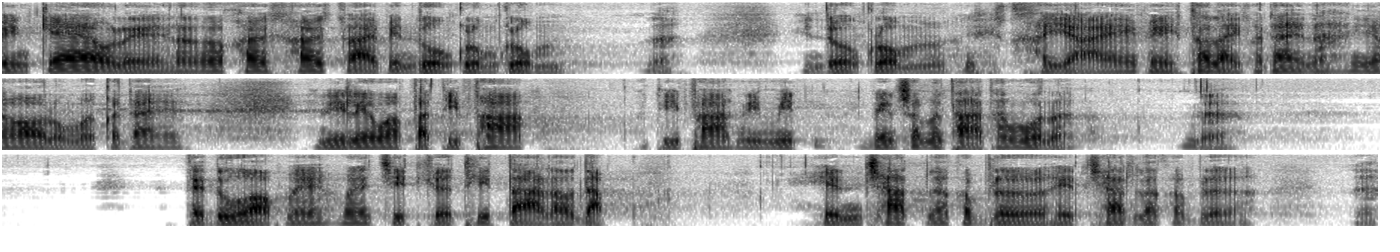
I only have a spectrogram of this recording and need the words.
เป็นแก้วเลย แล้วก็ค่อยๆ กลายเป็นดวงกลุ่มๆนะเป็นดวงกลมขยายไปเท่าไหร่ก็ได้นะ ย่อลงมาก็ได้อันนี้เรียกว่าปฏิภาคปฏิภาคนิมิตเป็นสมถะทั้งหมดอะนะแต่ดูออกไหมว่าจิตเกิดที่ตาแล้วดับ เห็นชัดแล้วก็เบลอ เห็นชัดแล้วก็เบลอนะ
